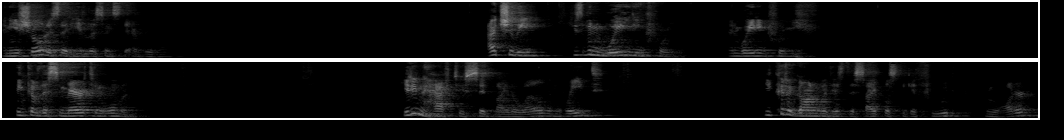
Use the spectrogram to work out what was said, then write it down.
And He showed us that He listens to everyone. Actually, He's been waiting for you and waiting for me. Think of the Samaritan woman. He didn't have to sit by the well and wait. He could have gone with his disciples to get food and water,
